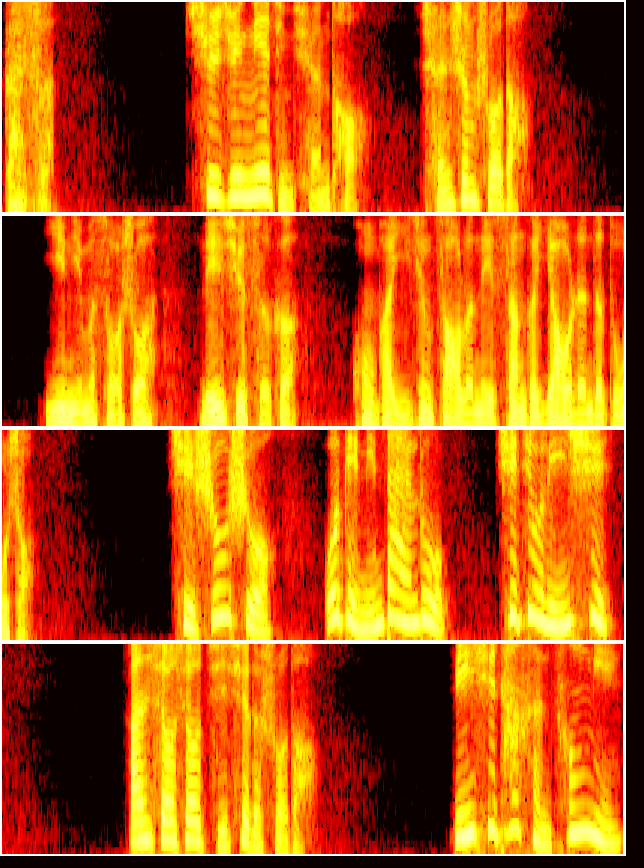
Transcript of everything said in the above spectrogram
该死！屈军捏紧拳头，沉声说道：“依你们所说，林旭此刻恐怕已经遭了那三个妖人的毒手。”曲叔叔，我给您带路，去救林旭。”安潇潇急切的说道。“林旭他很聪明，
